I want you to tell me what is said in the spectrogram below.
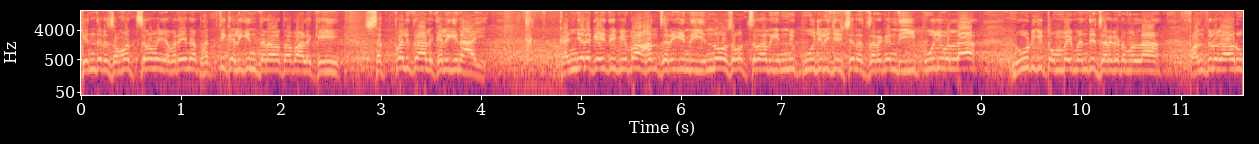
కిందటి సంవత్సరం ఎవరైనా భక్తి కలిగిన తర్వాత వాళ్ళకి సత్ఫలితాలు కలిగినాయి. కన్యలకైతే వివాహం జరిగింది. ఎన్నో సంవత్సరాలు ఎన్ని పూజలు చేసినా జరగండి ఈ పూజ వల్ల నూటికి తొంభై మంది జరగడం వల్ల పంతులు గారు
